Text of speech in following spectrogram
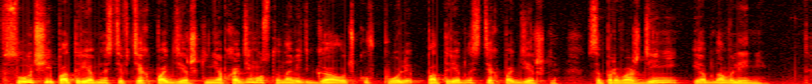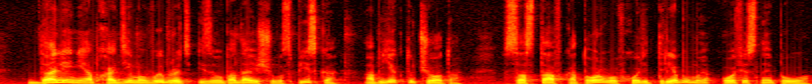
В случае потребности в техподдержке необходимо установить галочку в поле «Потребность техподдержки», «Сопровождений и обновлений». Далее необходимо выбрать из выпадающего списка объект учета – в состав которого входит требуемое офисное ПО,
